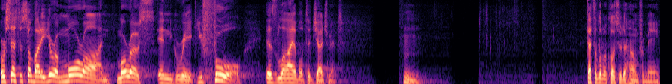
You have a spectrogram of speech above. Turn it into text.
or says to somebody, You're a moron, moros in Greek, you fool, is liable to judgment. Hmm. That's a little closer to home for me.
